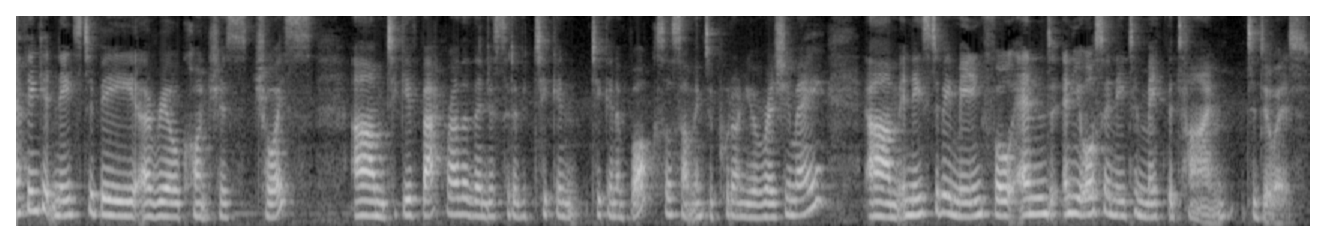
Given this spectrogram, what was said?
i think it needs to be a real conscious choice um, to give back rather than just sort of a tick in, tick in a box or something to put on your resume um, it needs to be meaningful and and you also need to make the time to do it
